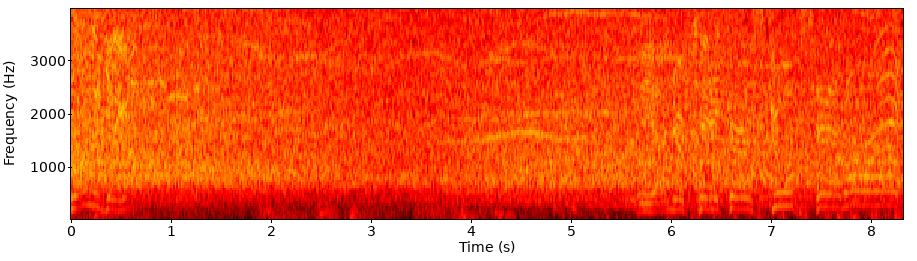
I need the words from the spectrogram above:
Slowly getting up. The Undertaker scoops him up.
